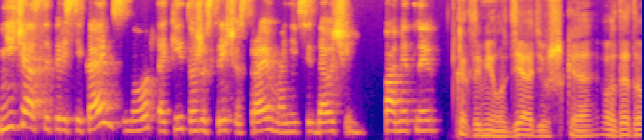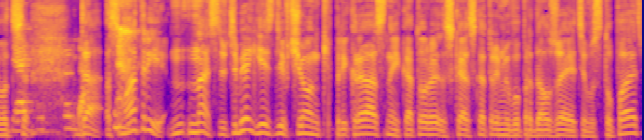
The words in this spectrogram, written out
не часто пересекаемся, но вот такие тоже встречи устраиваем, они всегда очень памятные. Как ты мило, дядюшка. Вот это вот дядюшка, все. Да. да, смотри, Настя, у тебя есть девчонки прекрасные, которые, с, с которыми вы продолжаете выступать,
